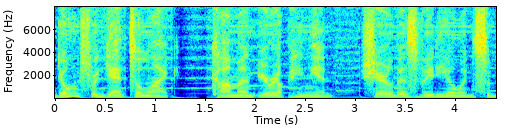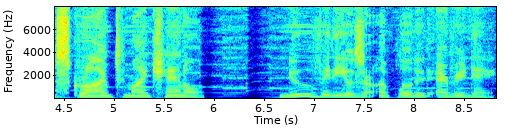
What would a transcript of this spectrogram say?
Don't forget to like, comment your opinion, share this video and subscribe to my channel. New videos are uploaded every day.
